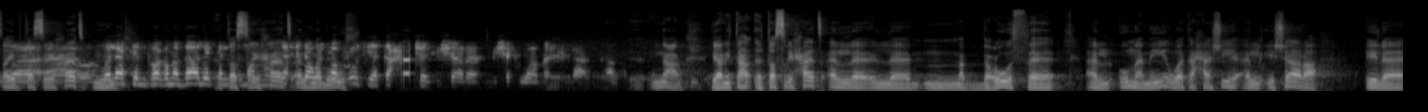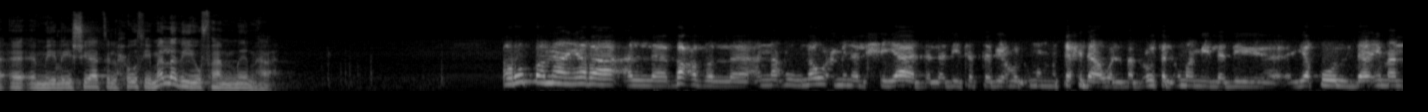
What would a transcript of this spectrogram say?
طيب و... تصريحات ولكن رغم ذلك تصريحات والمبعوث يتحاشى الإشارة بشكل واضح نعم. يعني تصريحات المبعوث الأممي وتحاشيه الإشارة إلى ميليشيات الحوثي. ما الذي يفهم منها؟ ربما يرى البعض أنه نوع من الحياد الذي تتبعه الأمم المتحدة والمبعوث الأممي الذي يقول دائما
